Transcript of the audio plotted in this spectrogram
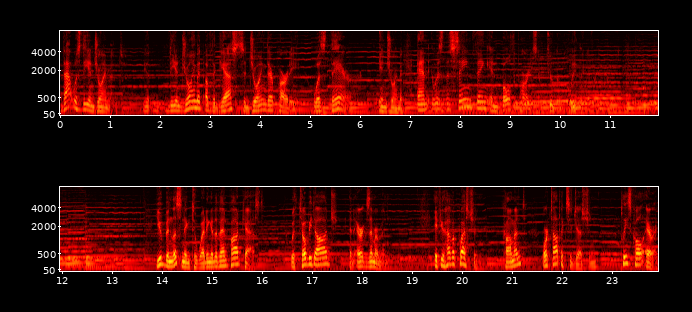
that was the enjoyment. The the enjoyment of the guests enjoying their party was their enjoyment, and it was the same thing in both parties, two completely different parties. You've been listening to Wedding at Event podcast with Tobey Dodge and Eric Zimmerman. If you have a question, comment, or topic suggestion, please call Eric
